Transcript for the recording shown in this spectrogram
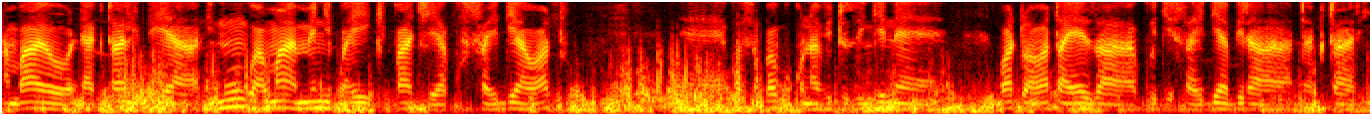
Ambayo daktari pia ni Mungu ambaye amenipa hii kipaji ya kusaidia watu. Eh, kwa sababu kuna vitu zingine watu hawataweza kujisaidia bila daktari.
